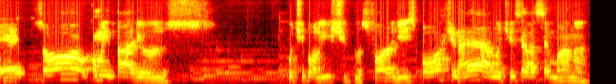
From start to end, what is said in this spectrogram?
É só comentários futebolísticos fora de esporte, né? A notícia da semana.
